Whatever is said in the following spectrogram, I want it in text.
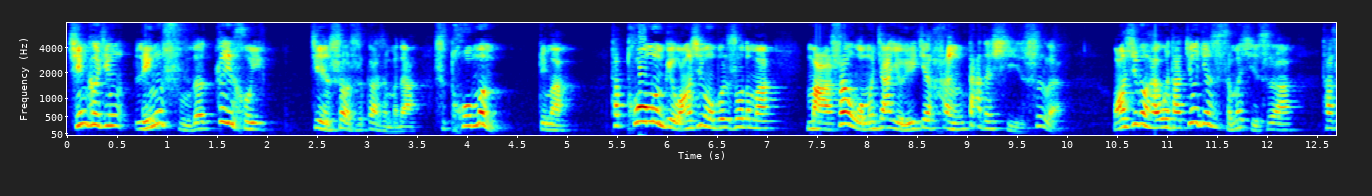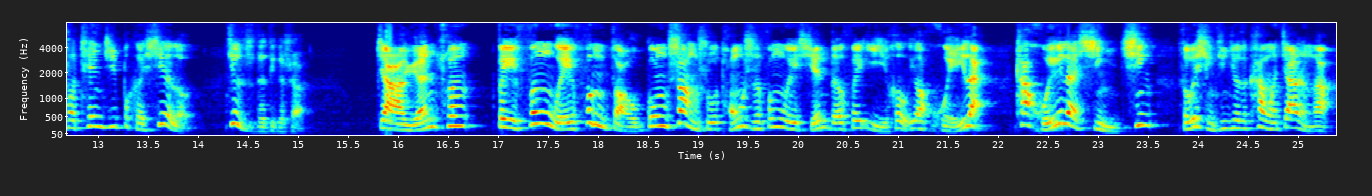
秦可卿临死的最后一件事是干什么的？是托梦，对吗？他托梦给王熙凤，不是说的吗？马上我们家有一件很大的喜事了。王熙凤还问他究竟是什么喜事啊？他说天机不可泄露，就指的这个事儿。贾元春。被封为凤藻宫尚书，同时封为贤德妃以后要回来，他回来省亲。所谓省亲就是看望家人啊。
